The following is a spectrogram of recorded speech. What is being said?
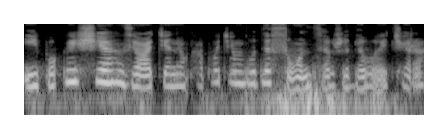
і поки ще затінок, а потім буде сонце вже до вечора.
